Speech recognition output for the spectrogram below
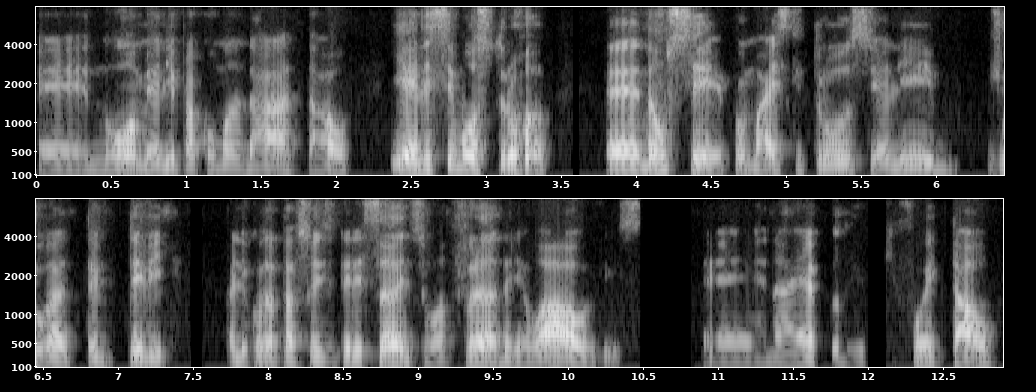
é, nome ali para comandar tal, e ele se mostrou é, não ser, por mais que trouxe ali, jogar, teve, teve ali contratações interessantes, o Afran, Daniel Alves, é, na época do que foi tal,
